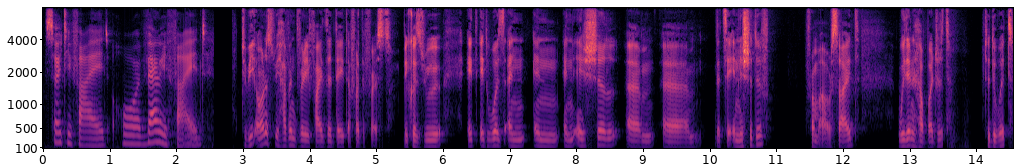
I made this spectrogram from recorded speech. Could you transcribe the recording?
certified or verified? To be honest, we haven't verified the data for the first because we it, it was an, an initial um, um, let's say initiative from our side. We didn't have budget to do it,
